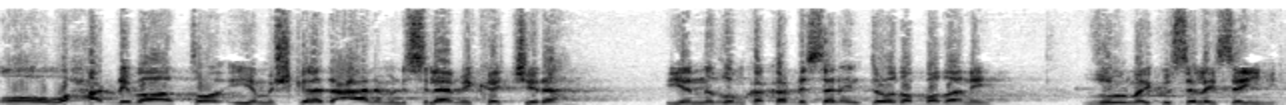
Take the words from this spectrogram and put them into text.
oo waxa dhibaato iyo mushkilad caalamulislaami ka jira iyo nidumka ka dhisan intooda badani dulmay ku salaysan yihiin.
